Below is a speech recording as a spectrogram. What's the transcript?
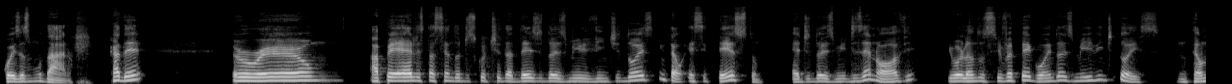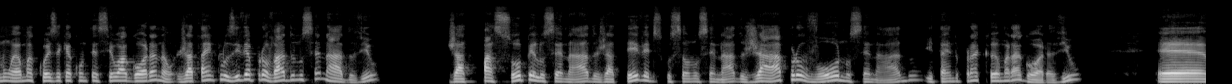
Coisas mudaram. Cadê? A PL está sendo discutida desde 2022. Então, esse texto é de 2019 e o Orlando Silva pegou em 2022. Então não é uma coisa que aconteceu agora, não. Já está, inclusive, aprovado no Senado, viu? Já passou pelo Senado, já teve a discussão no Senado, já aprovou no Senado e está indo para a Câmara agora, viu? É,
